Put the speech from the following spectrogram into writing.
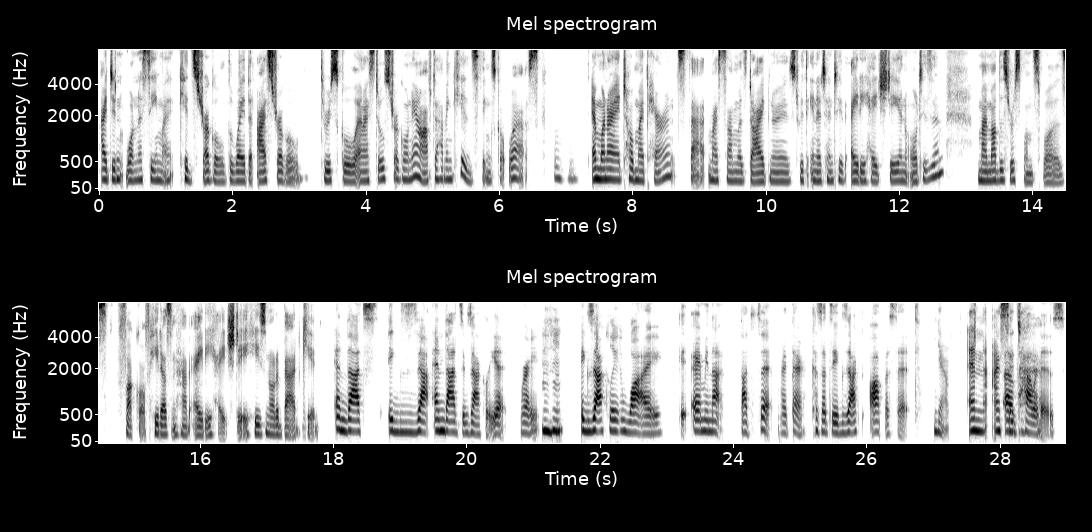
I didn't want to see my kids struggle the way that I struggled through school. And I still struggle now after having kids, things got worse. Mhm. And when I told my parents that my son was diagnosed with inattentive ADHD and autism, my mother's response was, fuck off. He doesn't have ADHD. He's not a bad kid. and that's exact and that's exactly it right Mm-hmm. exactly why I- i mean that that's it right there because that's the exact opposite yeah And I said how her, it is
